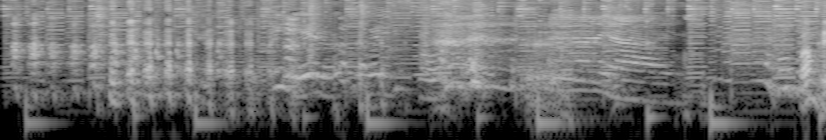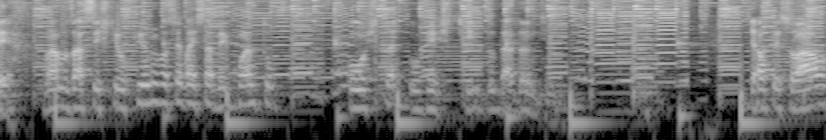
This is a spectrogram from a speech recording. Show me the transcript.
Ai, ai. Vamos ver. Vamos assistir o filme e você vai saber quanto custa o vestido da Dandinha. Tchau, pessoal.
